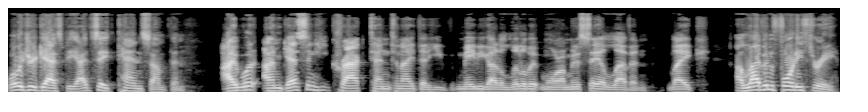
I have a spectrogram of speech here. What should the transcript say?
What would your guess be? I'd say 10 something. I would, I'm guessing he cracked 10 tonight, that he maybe got a little bit more. I'm going to say 11. Like 1143.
